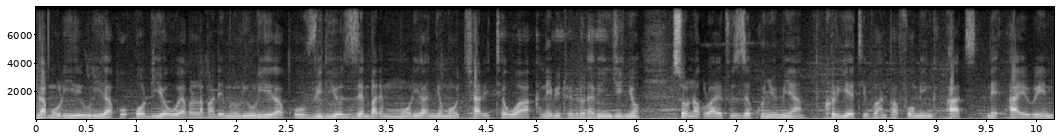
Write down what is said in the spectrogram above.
nga muliwulira ku audio we abalala mbade muliwulira ku videos ze mbale mumuwulira nnyo mu charity work n'ebintu ebirala bingi nnyo. So olunaku lwali tuzze kunyumya creative and performing arts ne irene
